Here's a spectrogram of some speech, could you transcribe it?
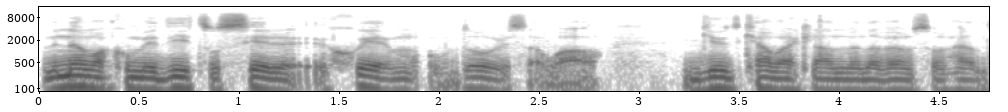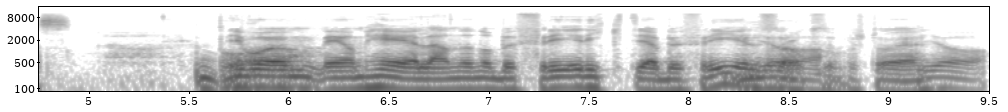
Men när man kommer dit och ser det ske, då är det så här, wow. Gud kan verkligen använda vem som helst. Ni var med om helanden och befri, riktiga befrielser Ja. också förstår jag. Ja.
